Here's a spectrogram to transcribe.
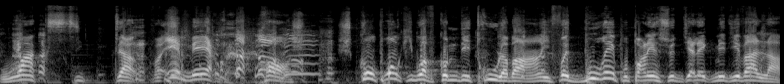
Waxita... Eh merde Oh, je, je comprends qu'ils boivent comme des trous là-bas, hein. il faut être bourré pour parler ce dialecte médiéval là.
